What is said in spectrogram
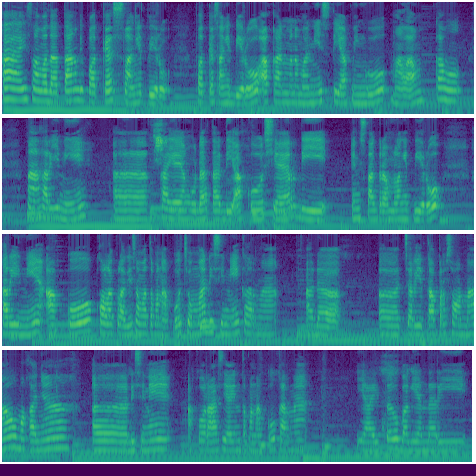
Hai, selamat datang di podcast Langit Biru. Podcast Langit Biru akan menemani setiap minggu malam kamu. Nah, hari ini uh, kayak yang udah tadi aku share di Instagram Langit Biru, hari ini aku collab lagi sama teman aku. Cuma di sini karena ada uh, cerita personal, makanya uh, di sini aku rahasiain teman aku karena ya itu bagian dari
